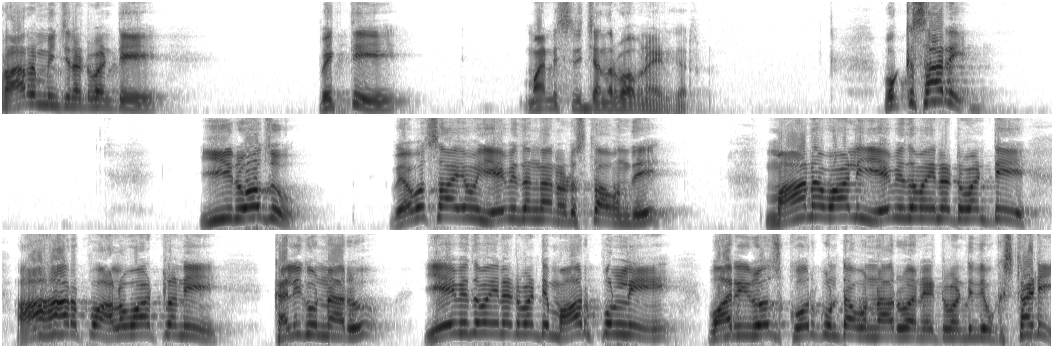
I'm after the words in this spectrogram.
ప్రారంభించినటువంటి వ్యక్తి మాన్య శ్రీ చంద్రబాబు నాయుడు గారు. ఒక్కసారి ఈరోజు వ్యవసాయం ఏ విధంగా నడుస్తూ ఉంది మానవాళి ఏ విధమైనటువంటి ఆహారపు అలవాట్లని కలిగి ఉన్నారు ఏ విధమైనటువంటి మార్పుల్ని వారు ఈరోజు కోరుకుంటా ఉన్నారు అనేటువంటిది ఒక స్టడీ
